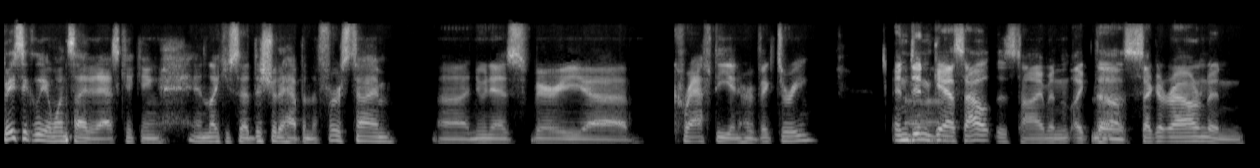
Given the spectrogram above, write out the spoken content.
basically a one-sided ass kicking. And like you said this should have happened the first time. Uh nunes very uh crafty in her victory. And didn't uh, gas out this time in like the no. second round. And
